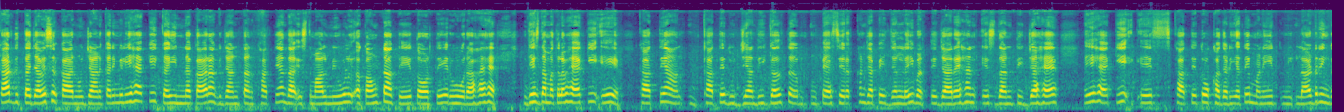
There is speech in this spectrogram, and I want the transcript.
ਕਰ ਦਿੱਤਾ ਜਾਵੇ। ਸਰਕਾਰ ਨੂੰ ਜਾਣਕਾਰੀ ਮਿਲੀ ਹੈ ਕਿ ਕਈ ਨਕਾਰਾਂ ਜਨ ਧਨ ਖਾਤਿਆਂ ਦਾ ਇਸਤੇਮਾਲ ਮਿਊਲ ਅਕਾਊਂਟਾਂ ਤੇ ਤੌਰ ਤੇ ਹੋ ਰਿਹਾ ਹੈ। ਜਿਸ ਦਾ ਮਤਲਬ ਹੈ ਕਿ ਇਹ ਖਾਤਿਆਂ, ਖਾਤੇ ਦੂਜਿਆਂ ਦੀ ਗਲਤ ਪੈਸੇ ਰੱਖਣ ਜਾਂ ਭੇਜਣ ਲਈ ਵਰਤੇ ਜਾ ਰਹੇ ਹਨ। ਇਸ ਦਾ ਨਤੀਜਾ ਹੈ, ਇਹ ਹੈ ਕਿ ਇਸ ਖਾਤੇ ਧੋਖਾਧੜੀ ਅਤੇ ਮਨੀ ਲਾਂਡਰਿੰਗ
